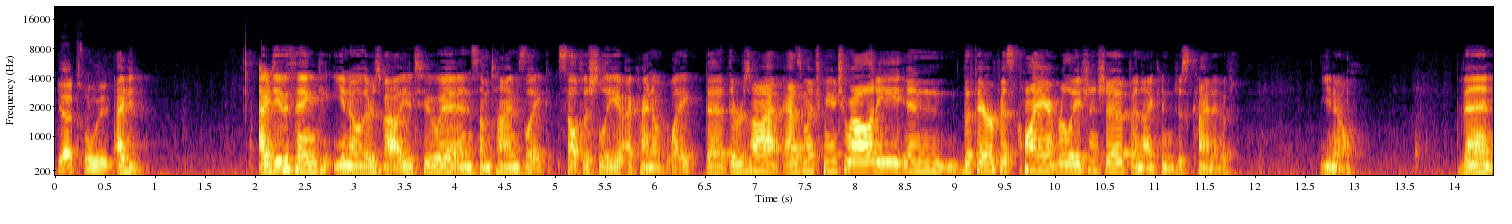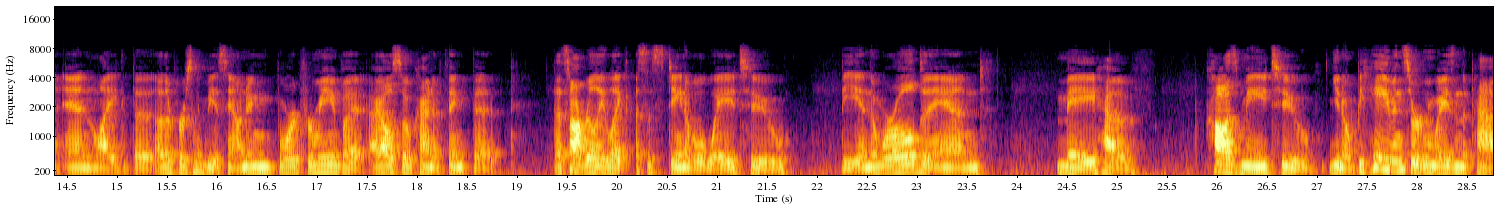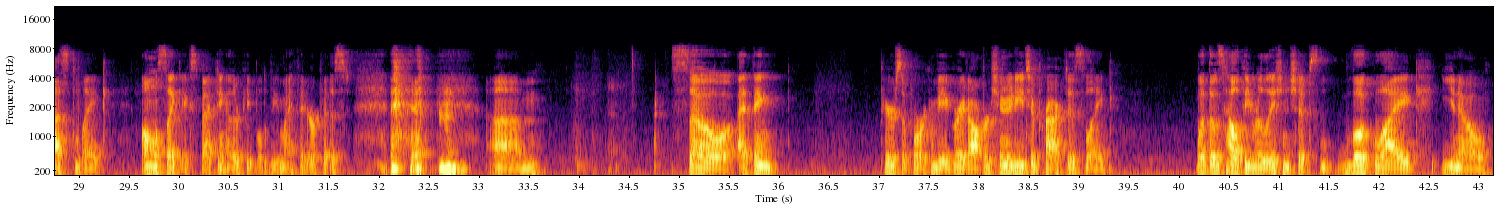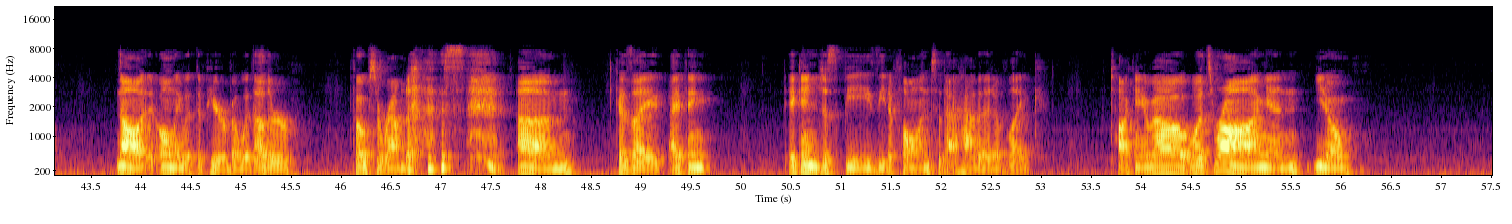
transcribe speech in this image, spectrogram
yeah, totally. I did. I do think you know there's value to it, and sometimes like selfishly, I kind of like that there's not as much mutuality in the therapist-client relationship, and I can just kind of, you know, vent, and like the other person can be a sounding board for me. But I also kind of think that that's not really like a sustainable way to be in the world, and may have caused me to you know behave in certain ways in the past, like almost like expecting other people to be my therapist. Mm. um, so I think peer support can be a great opportunity to practice like what those healthy relationships look like, you know, not only with the peer but with other folks around us. um, because I I think it can just be easy to fall into that habit of like talking about what's wrong and you know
